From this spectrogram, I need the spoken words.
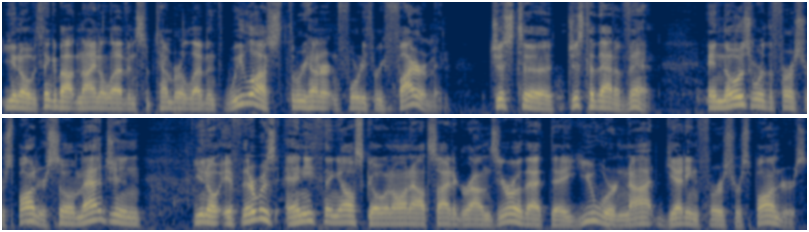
you know, think about 9/11, September 11th. We lost 343 firemen just to just to that event, and those were the first responders. So imagine, you know, if there was anything else going on outside of Ground Zero that day, you were not getting first responders.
